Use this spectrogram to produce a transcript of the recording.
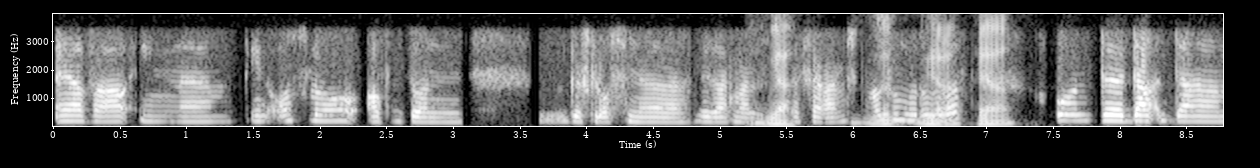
er war in, ähm, in Oslo auf so eine geschlossene, wie sagt man, Ja. Veranstaltung oder ja, sowas. ja. Und äh, da, da,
